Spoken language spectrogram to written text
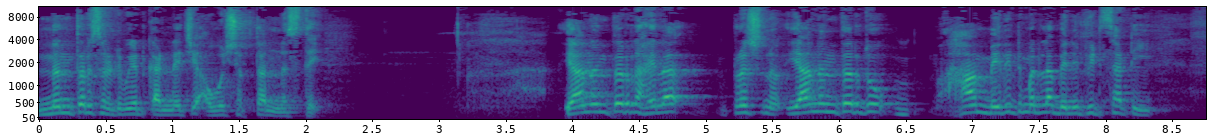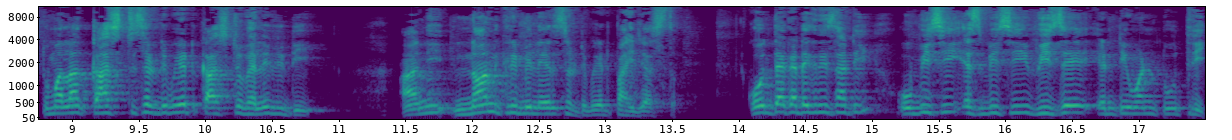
नंतर सर्टिफिकेट काढण्याची आवश्यकता नसते. यानंतर राहिला प्रश्न. यानंतर जो हा मेरिटमधला बेनिफिटसाठी तुम्हाला कास्ट सर्टिफिकेट कास्ट व्हॅलिडिटी आणि नॉन क्रिमिलेअर सर्टिफिकेट पाहिजे असतं. कोणत्या कॅटेगरीसाठी OBC S B C V J N T one two three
